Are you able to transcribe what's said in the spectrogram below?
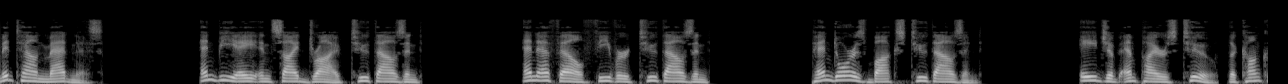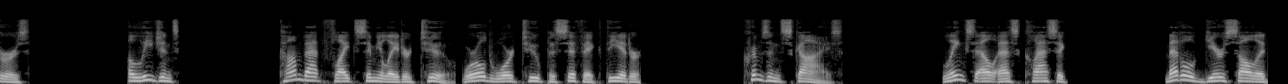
Midtown Madness. NBA Inside Drive 2000 NFL Fever 2000 Pandora's Box 2000 Age of Empires 2, The Conquerors Allegiance Combat Flight Simulator 2, World War II Pacific Theater Crimson Skies Links LS Classic Metal Gear Solid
